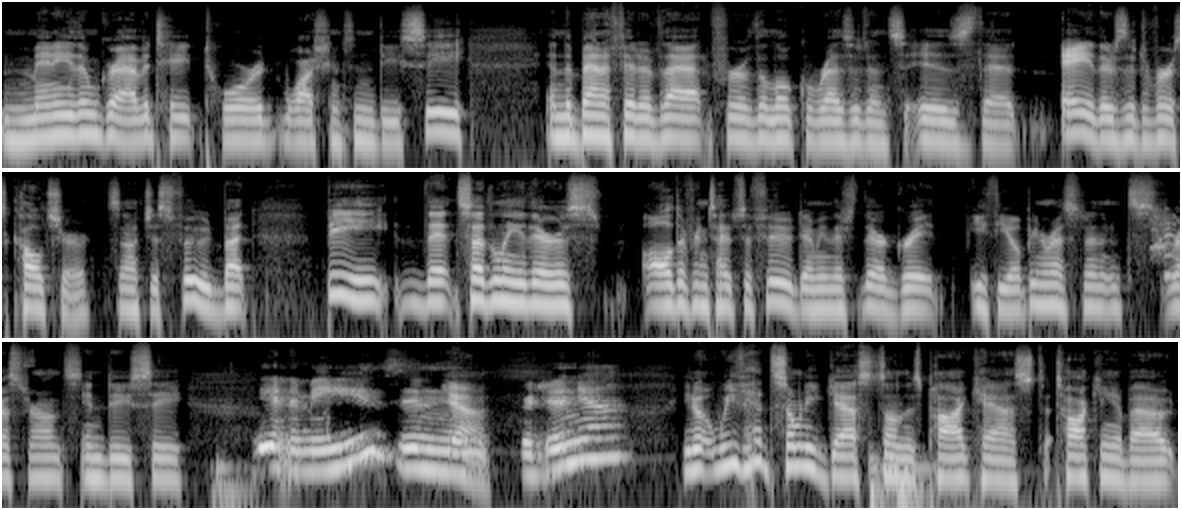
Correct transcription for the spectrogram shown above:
many of them gravitate toward Washington, D.C. And the benefit of that for the local residents is that A, there's a diverse culture. It's not just food, but B, that suddenly there's all different types of food. I mean, there's there are great Ethiopian restaurants restaurants in DC, Vietnamese in yeah. Virginia. You know, we've had so many guests on this podcast talking about,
